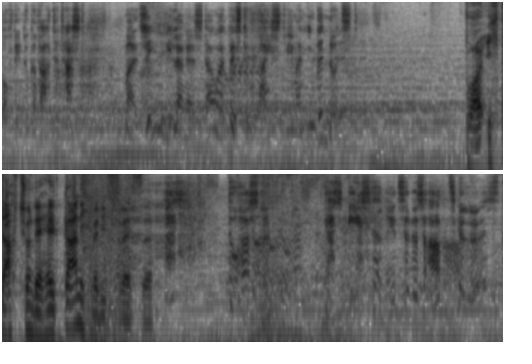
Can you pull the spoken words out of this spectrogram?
auf den du gewartet hast. Mal sehen, wie lange es dauert, bis du weißt, wie man ihn benutzt. Boah, ich dachte schon, der hält gar nicht mehr die Fresse. Was? Du hast das erste Rätsel des Abends gelöst?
